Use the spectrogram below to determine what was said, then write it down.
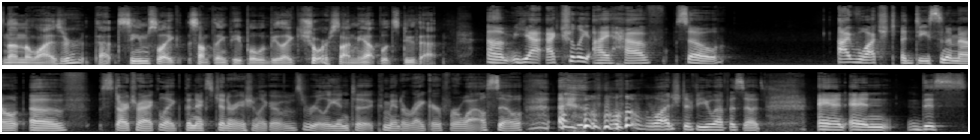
none the wiser. That seems like something people would be like, sure, sign me up, let's do that. Um, yeah, actually, I have. So I've watched a decent amount of Star Trek, like The Next Generation. Like I was really into Commander Riker for a while, so I watched a few episodes, and and this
